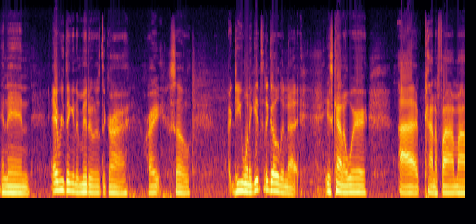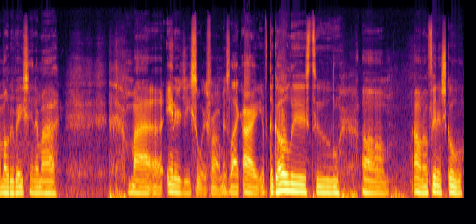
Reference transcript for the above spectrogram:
And then everything in the middle is the grind, right? So, do you want to get to the goal or not? It's kind of where I kind of find my motivation and my my uh, energy source from. It's like, all right, if the goal is to, um, I don't know, finish school,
